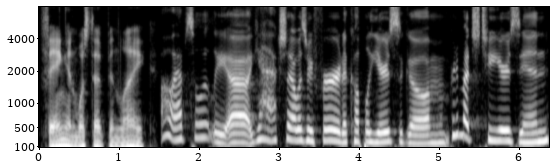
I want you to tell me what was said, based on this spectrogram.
thing, and what's that been like? Oh, absolutely. Uh, yeah, actually, I was referred a couple years ago. I'm pretty much two years in,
